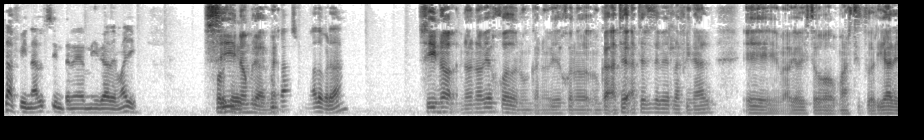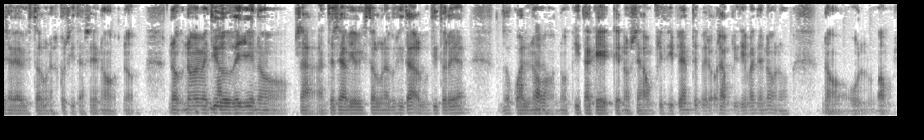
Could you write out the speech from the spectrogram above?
la final sin tener ni idea de Magic. Sí, porque no, hombre, Nunca has jugado, ¿verdad? Sí, no, no, no había jugado nunca, no había jugado nunca. Antes, antes de ver la final, eh, había visto más tutoriales, había visto algunas cositas, eh, no, no, no, no me he metido de lleno, o sea, antes había visto alguna cosita, algún tutorial, lo cual no, Claro. no quita que, que no sea un principiante, pero, o sea, un principiante no, no, no, un, vamos,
